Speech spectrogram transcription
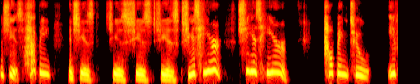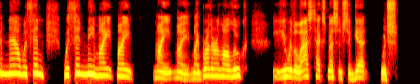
and she is happy and she is, she is, she is, she is, she is here she is here helping to even now within within me my my my my my brother-in-law Luke you were the last text message to get which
